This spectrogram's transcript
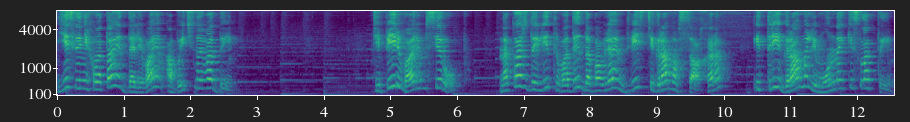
Если не хватает, доливаем обычной воды. Теперь варим сироп. На каждый литр воды добавляем 200 граммов сахара и 3 грамма лимонной кислоты.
